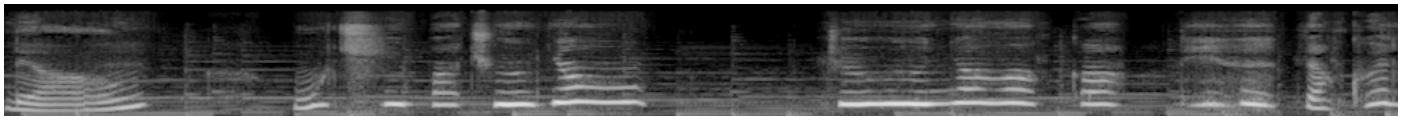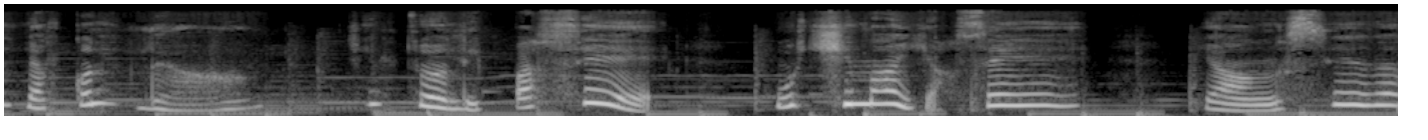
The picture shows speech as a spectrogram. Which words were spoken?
两。我去买酒酿，酒酿个钿两块两个两。今朝礼拜三，我去买洋山，洋山个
